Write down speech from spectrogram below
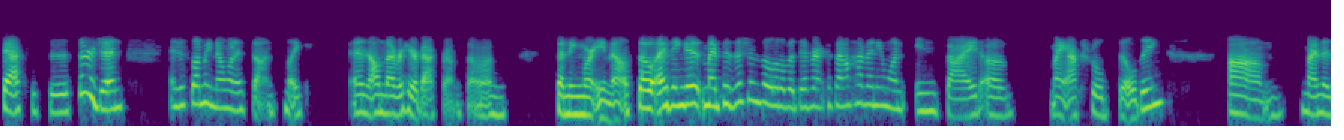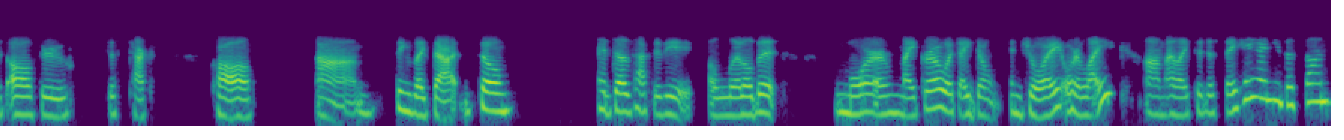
fax this to the surgeon and just let me know when it's done? Like, and I'll never hear back from. So I'm sending more emails. So I think it, my position's a little bit different because I don't have anyone inside of my actual building. Um, mine is all through just text, call, um, things like that. So it does have to be a little bit more micro, which I don't enjoy or like. Um, I like to just say, hey, I need this done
